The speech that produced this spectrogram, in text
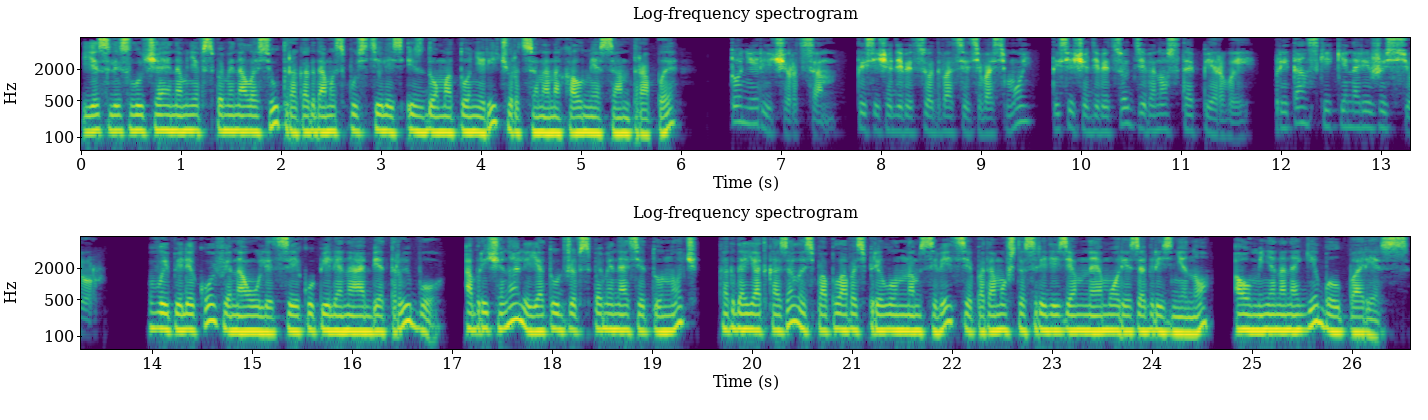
Если случайно мне вспоминалось утро, когда мы спустились из дома Тони Ричардсона на холме Сан-Тропе... Тони Ричардсон, 1928-1991, британский кинорежиссер. Выпили кофе на улице и купили на обед рыбу. Обречена ли я тут же вспоминать эту ночь, когда я отказалась поплавать при лунном свете, потому что Средиземное море загрязнено, а у меня на ноге был порез.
